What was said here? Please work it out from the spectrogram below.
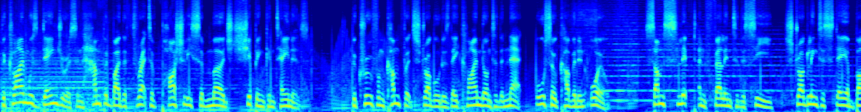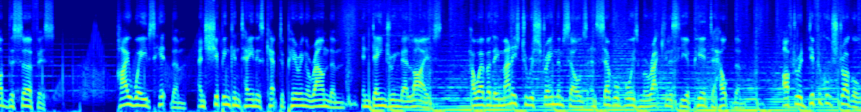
The climb was dangerous and hampered by the threat of partially submerged shipping containers. The crew from Comfort struggled as they climbed onto the net, also covered in oil. Some slipped and fell into the sea, struggling to stay above the surface. High waves hit them, and shipping containers kept appearing around them, endangering their lives. However, they managed to restrain themselves and several boys miraculously appeared to help them. After a difficult struggle,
